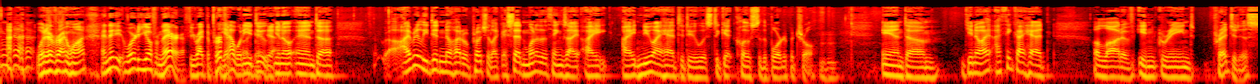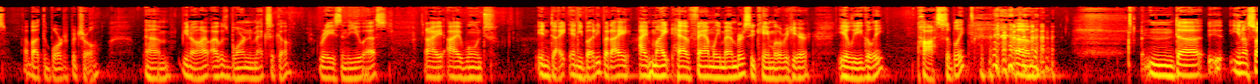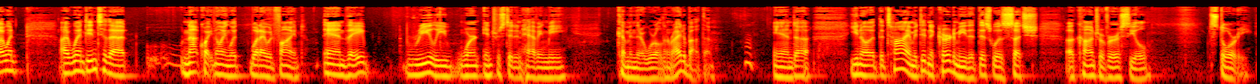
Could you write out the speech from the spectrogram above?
Whatever I want." And then where do you go from there if you write the perfect? Yeah, what do you book? do? Yeah. You know, and uh, I really didn't know how to approach it. Like I said, and one of the things I, I I knew I had to do was to get close to the border patrol, and um, you know, I, I think I had a lot of ingrained prejudice about the border patrol. Um, you know, I, I was born in Mexico, raised in the U.S. I, I won't indict anybody, but I, I might have family members who came over here illegally, possibly. um, and uh, you know, so I went I went into that not quite knowing what, what I would find, and they really weren't interested in having me come in their world and write about them. And uh, you know, at the time, it didn't occur to me that this was such a controversial story,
